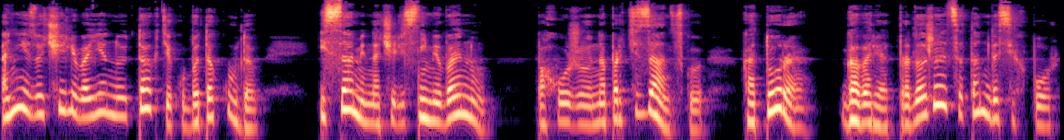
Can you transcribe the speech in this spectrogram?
они изучили военную тактику батакудов и сами начали с ними войну, похожую на партизанскую, которая, говорят, продолжается там до сих пор.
